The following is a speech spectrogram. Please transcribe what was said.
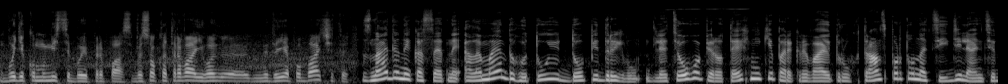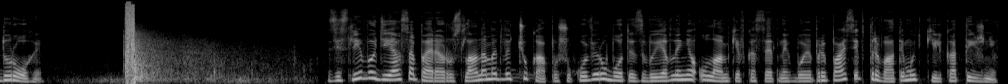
в будь-якому місці боєприпас. Висока трава його е, не дає побачити. Знайдений касетний елемент готують до підриву. Для цього піротехніки перекривають рух транспорту на цій ділянці дороги. Зі слів водія сапера Руслана Медведчука, пошукові роботи з виявлення уламків касетних боєприпасів триватимуть кілька тижнів.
